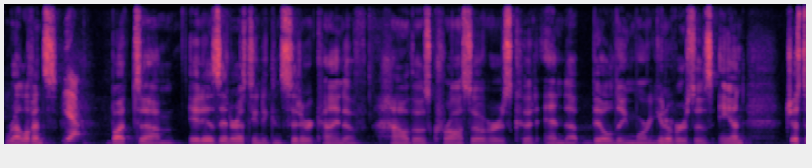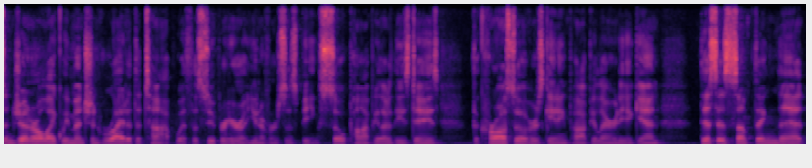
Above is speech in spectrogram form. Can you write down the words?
relevance. Yeah. But um, it is interesting to consider kind of how those crossovers could end up building more universes and just in general, like we mentioned right at the top, with the superhero universes being so popular these days, the crossovers gaining popularity again this is something that,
